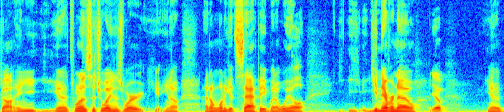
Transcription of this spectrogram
gone. And you, you know, it's one of those situations where you know I don't want to get sappy, but I will. Y- you never know yep. you know,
